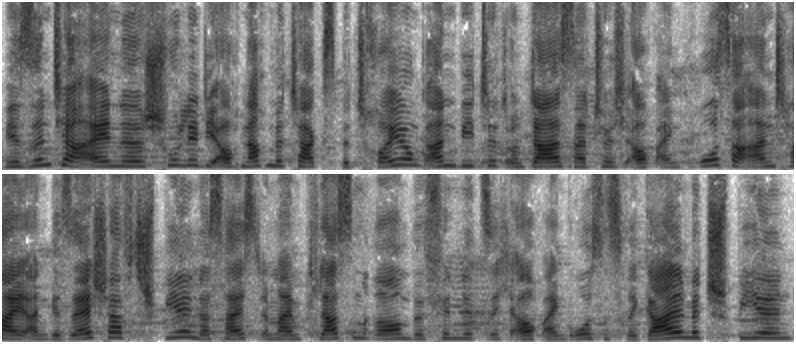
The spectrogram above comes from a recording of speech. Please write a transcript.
Wir sind ja eine Schule, die auch Nachmittagsbetreuung anbietet und da ist natürlich auch ein großer Anteil an Gesellschaftsspielen. Das heißt, in meinem Klassenraum befindet sich auch ein großes Regal mit Spielen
